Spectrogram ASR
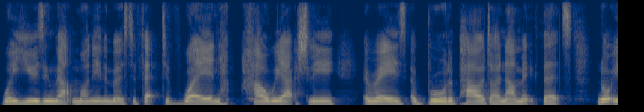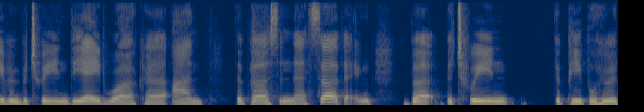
we're using that money in the most effective way and how we actually erase a broader power dynamic that's not even between the aid worker and the person they're serving, but between the people who are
